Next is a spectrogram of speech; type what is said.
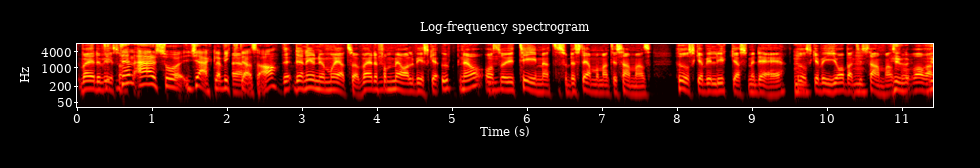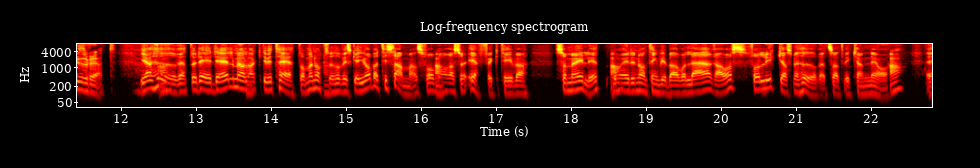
Vad är det vi som... Den är så jäkla viktig. Ja. Alltså. Den är ju nummer ett. Så. Vad är det för mål vi ska uppnå? Och så i teamet så bestämmer man tillsammans hur ska vi lyckas med det? Hur ska vi jobba tillsammans? för att vara Hur, så- huret. Ja, huret och det är delmål och aktiviteter men också hur vi ska jobba tillsammans för att vara så effektiva som möjligt. Ja. Och är det någonting vi behöver lära oss för att lyckas med huret så att vi kan nå Ja. eh,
